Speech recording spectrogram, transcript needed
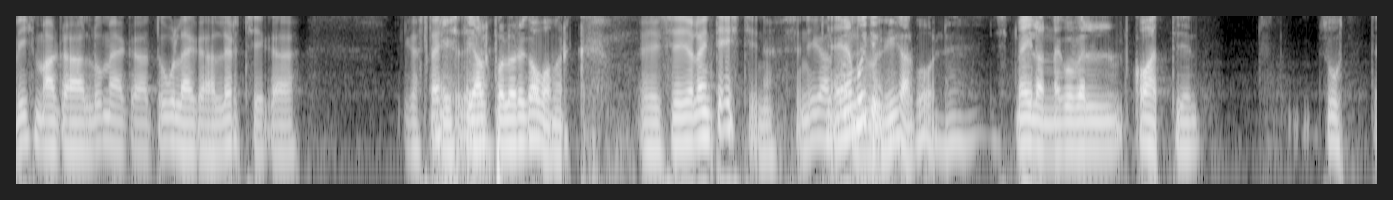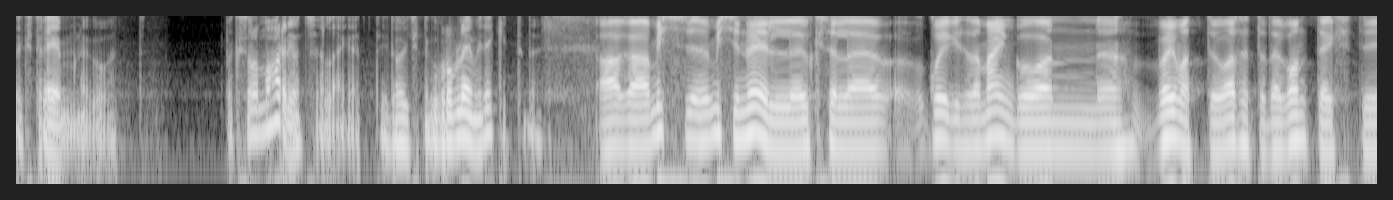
vihmaga, lumega, tuulega, lörtsiga, igast Eesti asjadega. jalgpalluri kaubamärk. see ei ole ainult Eesti, noh, see on igal ei no muidugi, igal pool, lihtsalt meil on nagu veel kohati suht ekstreem nagu, et peaks olema harjunud sellega, et ei tohiks nagu probleemi tekitada. aga mis, mis siin veel üks selle, kuigi seda mängu on noh, võimatu asetada konteksti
